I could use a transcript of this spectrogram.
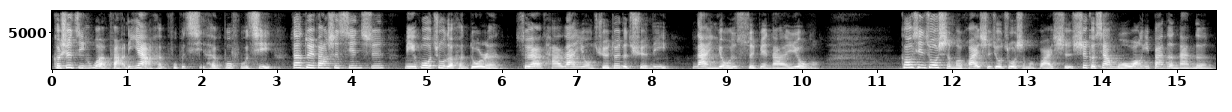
可是今晚法利亚很服不起，很不服气。但对方是先知，迷惑住了很多人。虽然他滥用绝对的权力。滥用就随便拿来用哦，高兴做什么坏事就做什么坏事，是个像魔王一般的男人。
